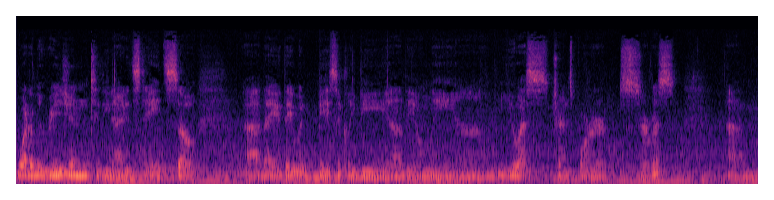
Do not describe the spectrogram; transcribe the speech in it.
Waterloo region to the United States. So uh, they they would basically be uh, the only uh, U.S. transporter service. Um,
